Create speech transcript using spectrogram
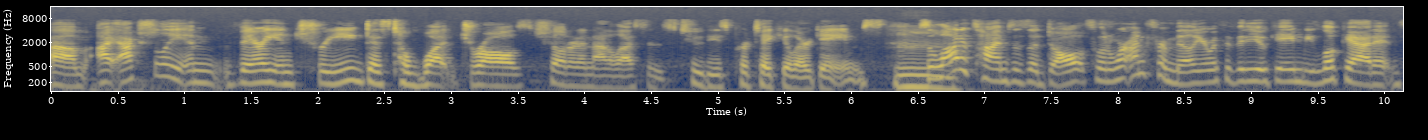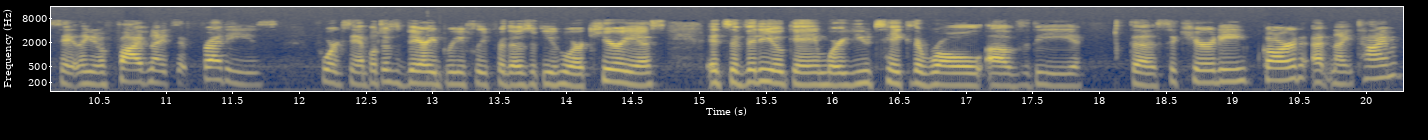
Um, I actually am very intrigued as to what draws children and adolescents to these particular games. Hmm. So a lot of times as adults, when we're unfamiliar with a video game, we look at it and say, you know, Five Nights at Freddy's, for example, just very briefly for those of you who are curious, it's a video game where you take the role of the the security guard at nighttime.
